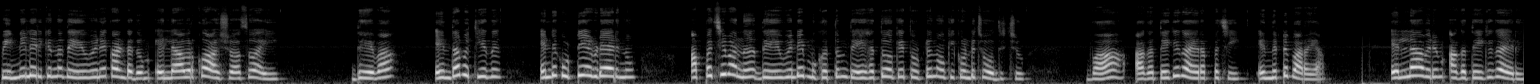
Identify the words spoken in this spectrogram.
പിന്നിലിരിക്കുന്ന ദേവുവിനെ കണ്ടതും എല്ലാവർക്കും ആശ്വാസമായി. ദേവ എന്താ പറ്റിയത്? എന്റെ കുട്ടി എവിടെയായിരുന്നു? അപ്പച്ചി വന്ന് ദേവുവിന്റെ മുഖത്തും ദേഹത്തും ഒക്കെ തൊട്ടു നോക്കിക്കൊണ്ട് ചോദിച്ചു വാ അകത്തേക്ക് കയറപ്പച്ചി എന്നിട്ട് പറയാം. എല്ലാവരും അകത്തേക്ക് കയറി.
